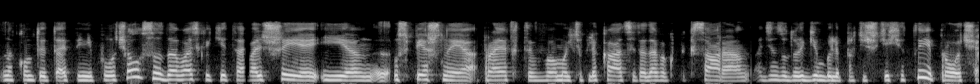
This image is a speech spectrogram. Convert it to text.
на каком-то этапе не получалось создавать какие-то большие и успешные проекты в мультипликации, тогда как у Pixar один за другим были практически хиты и прочее.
